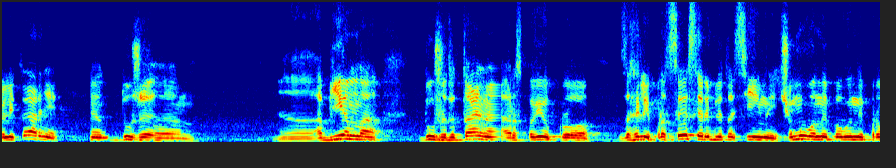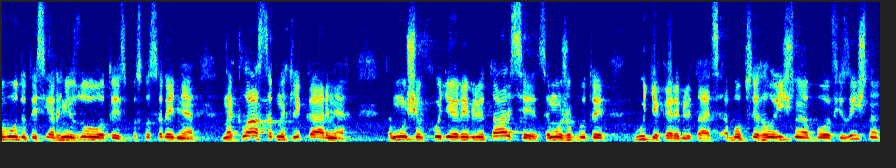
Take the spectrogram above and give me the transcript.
лікарні. Е, Дуже е, е, об'ємно, дуже детально розповів про взагалі процеси реабілітаційні, чому вони повинні проводитись і організовуватись безпосередньо на кластерних лікарнях, тому що в ході реабілітації це може бути будь-яка реабілітація, або психологічна, або фізична,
